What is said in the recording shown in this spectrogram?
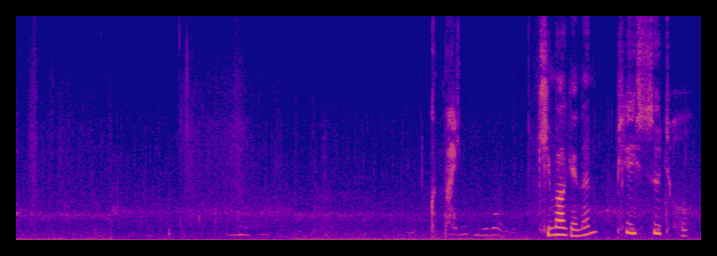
굿나잇. 귀마개는 필수죠.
